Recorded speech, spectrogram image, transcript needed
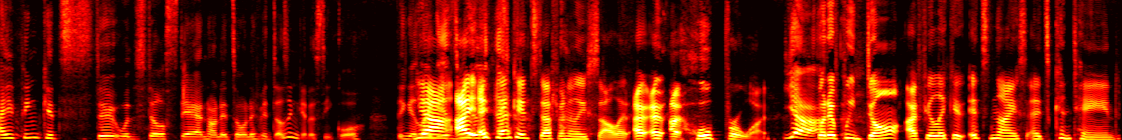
I think it's it would still stand on its own if it doesn't get a sequel. I think it, yeah, like, I, I think it's definitely solid. I, I I hope for one, yeah, but if we don't, I feel like it, it's nice. and It's contained.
